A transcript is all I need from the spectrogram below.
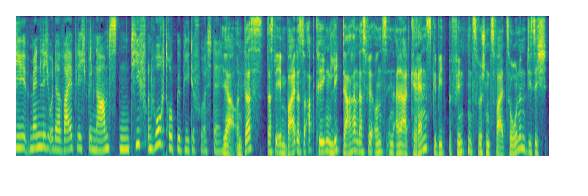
die männlich oder weiblich benamsten Tief- und Hochdruckgebiete vorstellen. Ja, und das, dass wir eben beides so abkriegen, liegt daran, dass wir uns in einer Art Grenzgebiet befinden zwischen zwei Zonen, die sich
